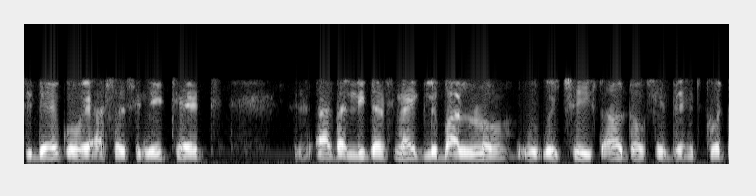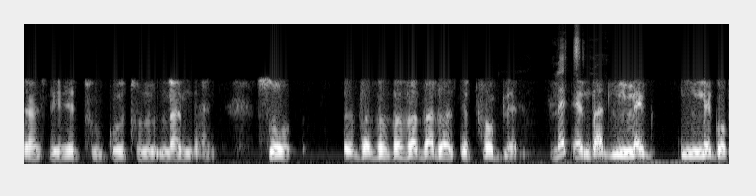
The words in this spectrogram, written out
Sibeko were assassinated. Other leaders like Leballo were chased out of the headquarters. They had to go to London. So uh, that, that, that was the problem. Let's and that lack, lack of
